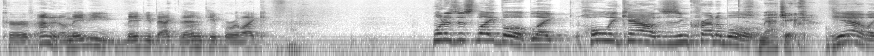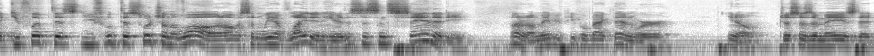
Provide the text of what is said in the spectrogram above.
curve. I don't know maybe maybe back then people were like what is this light bulb? Like holy cow this is incredible. It's magic. yeah like you flip this you flip this switch on the wall and all of a sudden we have light in here. This is insanity. I don't know maybe people back then were you know just as amazed at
